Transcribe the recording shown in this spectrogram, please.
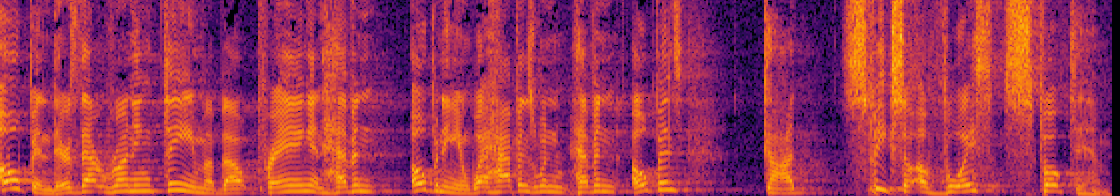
open. There's that running theme about praying and heaven opening. And what happens when heaven opens? God speaks. So a voice spoke to him.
